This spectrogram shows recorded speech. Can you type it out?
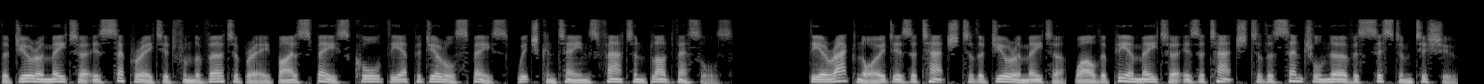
the dura mater is separated from the vertebrae by a space called the epidural space, which contains fat and blood vessels. The arachnoid is attached to the dura mater, while the pia mater is attached to the central nervous system tissue.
